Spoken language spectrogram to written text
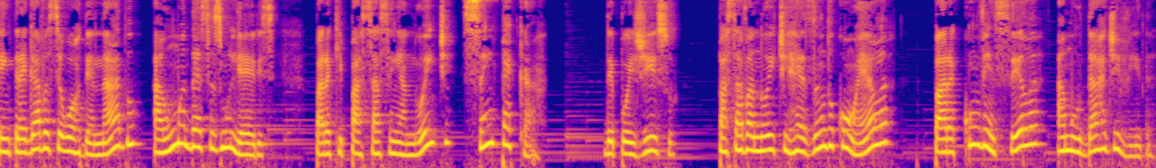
entregava seu ordenado a uma dessas mulheres para que passassem a noite sem pecar. Depois disso, passava a noite rezando com ela para convencê-la a mudar de vida.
